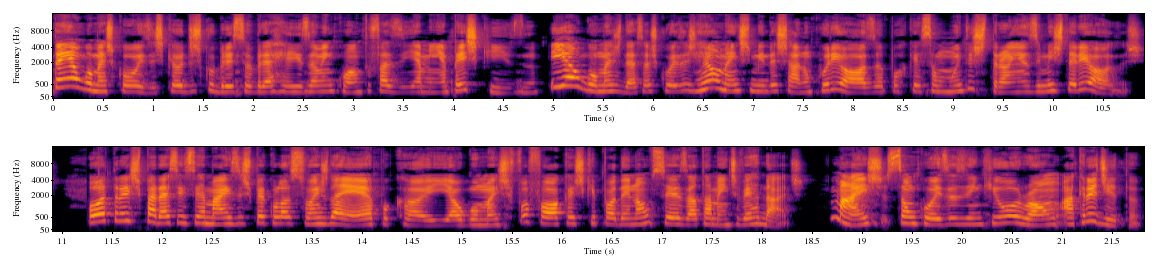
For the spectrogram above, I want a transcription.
Tem algumas coisas que eu descobri sobre a Hazel enquanto fazia a minha pesquisa. E algumas dessas coisas realmente me deixaram curiosa porque são muito estranhas e misteriosas. Outras parecem ser mais especulações da época e algumas fofocas que podem não ser exatamente verdade. Mas são coisas em que o Ron acredita.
